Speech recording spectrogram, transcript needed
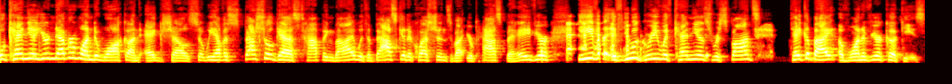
Well, Kenya, you're never one to walk on eggshells. So we have a special guest hopping by with a basket of questions about your past behavior. Eva, if you agree with Kenya's response, take a bite of one of your cookies.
